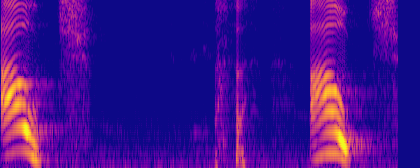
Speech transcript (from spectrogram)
Ouch! Ouch!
